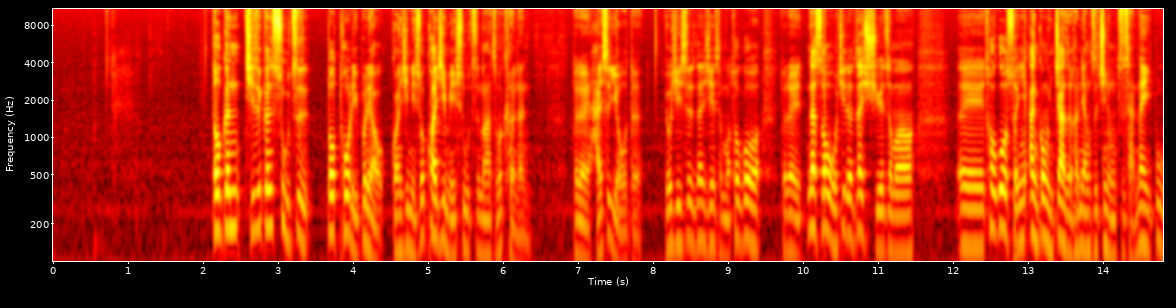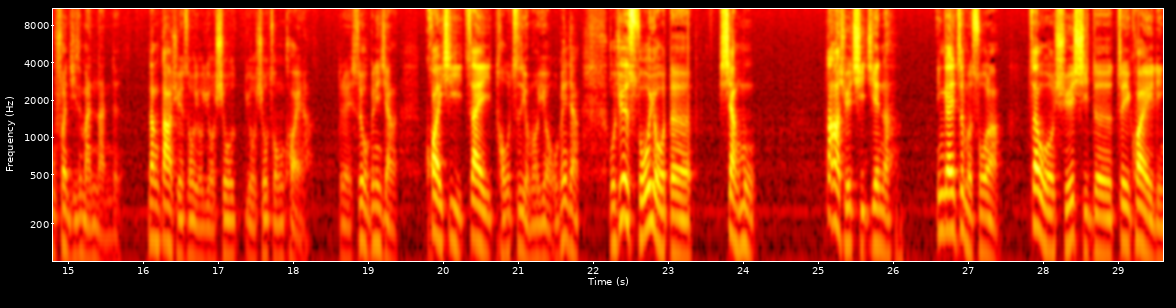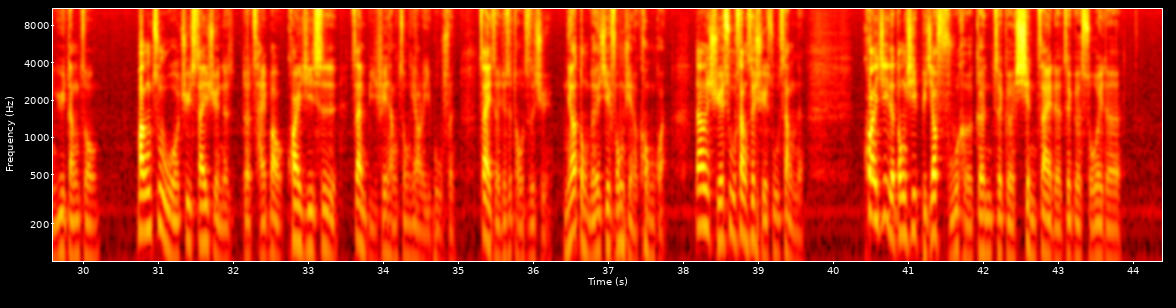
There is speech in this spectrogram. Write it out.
都跟其实跟数字都脱离不了关系。你说会计没数字吗？怎么可能？对不对？还是有的。尤其是那些什么透过对不对？那时候我记得在学什么，呃，透过损益按公允价值衡量之金融资产那一部分其实蛮难的。让大学的时候有有修有修中快啊，对不对？所以我跟你讲，会计在投资有没有用？我跟你讲，我觉得所有的项目，大学期间呢，应该这么说啦，在我学习的这一块领域当中。帮助我去筛选的的财报，会计是占比非常重要的一部分。再者就是投资学，你要懂得一些风险的控管。当然学术上是学术上的，会计的东西比较符合跟这个现在的这个所谓的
